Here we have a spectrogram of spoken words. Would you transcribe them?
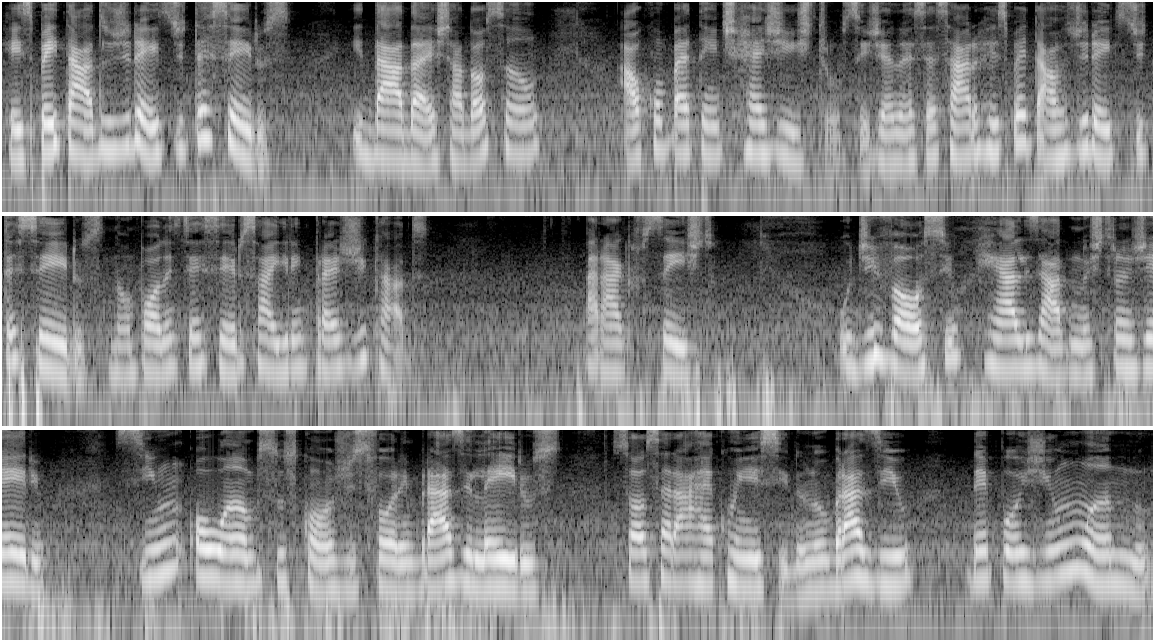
respeitados os direitos de terceiros e dada esta adoção ao competente registro, ou seja, é necessário respeitar os direitos de terceiros, não podem terceiros saírem prejudicados. Parágrafo 6 O divórcio realizado no estrangeiro, se um ou ambos os cônjuges forem brasileiros, só será reconhecido no Brasil depois de um ano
